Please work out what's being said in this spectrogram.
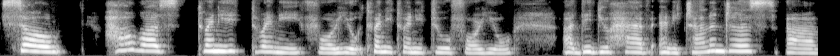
So, how was 2020 for you, 2022 for you? Uh, did you have any challenges? Uh,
